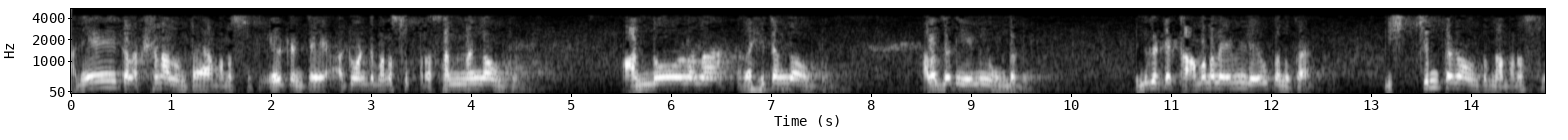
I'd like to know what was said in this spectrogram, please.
అనేక లక్షణాలు ఉంటాయి ఆ మనస్సుకి. ఏమిటంటే అటువంటి మనస్సు ప్రసన్నంగా ఉంటుంది. ఆందోళన రహితంగా ఉంటుంది. అలజడి ఏమీ ఉండదు. ఎందుకంటే కామనలు ఏమీ లేవు కనుక నిశ్చింతగా ఉంటుంది ఆ మనస్సు.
